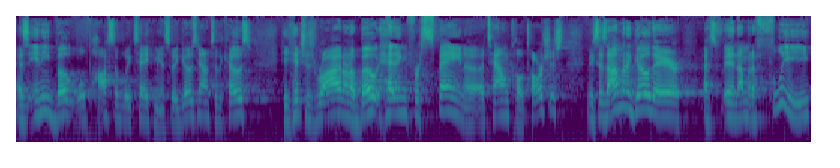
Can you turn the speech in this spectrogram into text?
as any boat will possibly take me. And so he goes down to the coast. He hitches ride on a boat heading for Spain, a, a town called Tarshish. And he says, I'm going to go there as, and I'm going to flee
